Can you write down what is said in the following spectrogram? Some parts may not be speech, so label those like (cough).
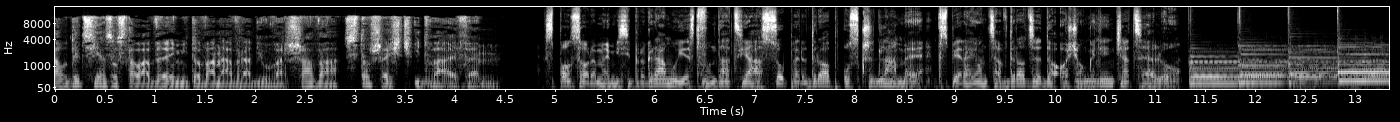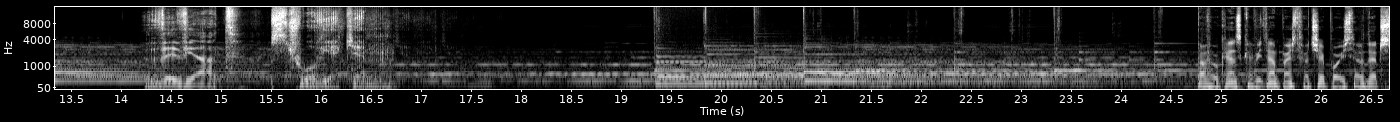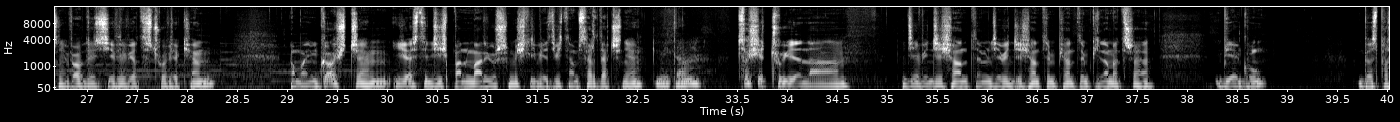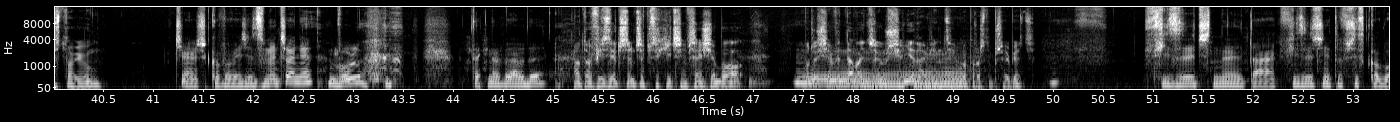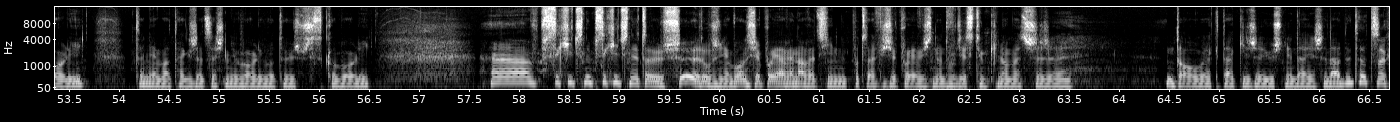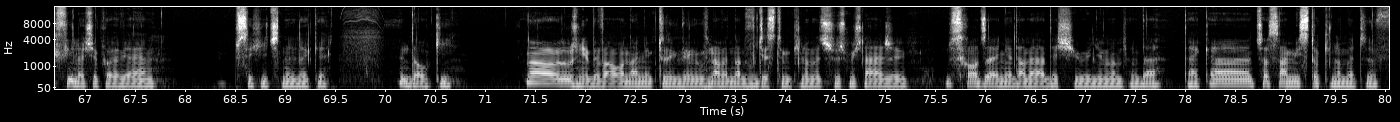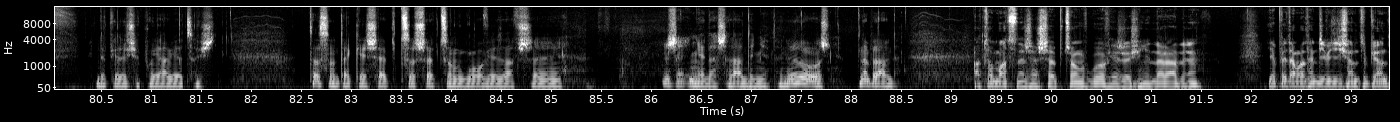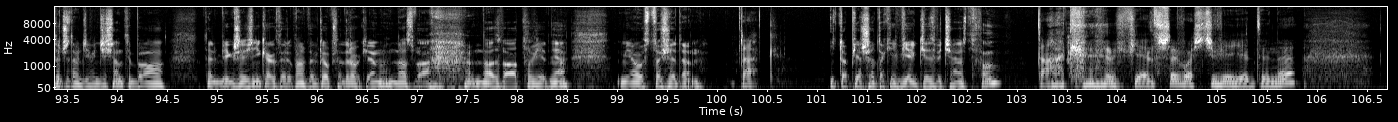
Audycja została wyemitowana w Radiu Warszawa 106 i 2 FM. Sponsorem emisji programu jest Fundacja Super Drop Uskrzydlamy, wspierająca w drodze do osiągnięcia celu. Wywiad z człowiekiem. Paweł Kęska, witam Państwa ciepło i serdecznie w audycji Wywiad z Człowiekiem. A moim gościem jest dziś pan Mariusz Myśliwiec. Witam serdecznie. Witam. Co się czuje na 90-95 kilometrze biegu bez postoju? Ciężko powiedzieć. Zmęczenie, ból, (laughs) tak naprawdę. A to fizyczny czy psychiczny? W sensie, bo może się wydawać, że już się nie da więcej po prostu przebiec. Fizyczny, tak. Fizycznie to wszystko boli. To nie ma tak, że coś nie boli, bo to już wszystko boli. Psychiczny, psychiczny to już różnie, bo on się pojawia nawet in, potrafi się pojawić na 20 kilometrze, że dołek taki, że już nie dajesz rady, to co chwilę się pojawiają psychiczne takie dołki. No, różnie bywało. Na niektórych biegów, nawet na 20 kilometrze już myślałem, że schodzę, nie dam rady, siły nie mam, prawda? Tak, a czasami 100 kilometrów dopiero się pojawia coś. To są takie szep, co szepcą w głowie zawsze, że nie dasz rady, nie ten, różnie, naprawdę. A to mocne, że szepczą w głowie, że się nie da rady. Ja pytam o ten 95 czy tam 90, bo ten bieg rzeźnika, który pan wygrał przed rokiem, nazwa, (laughs) nazwa odpowiednia, miał 107. Tak. I to pierwsze takie wielkie zwycięstwo? Tak, (laughs) pierwsze, właściwie jedyne.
